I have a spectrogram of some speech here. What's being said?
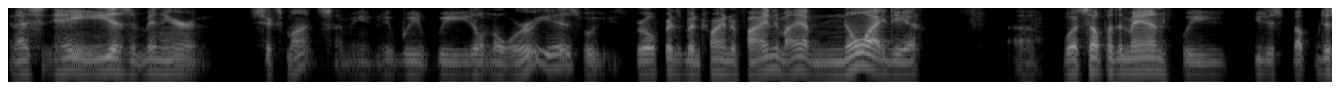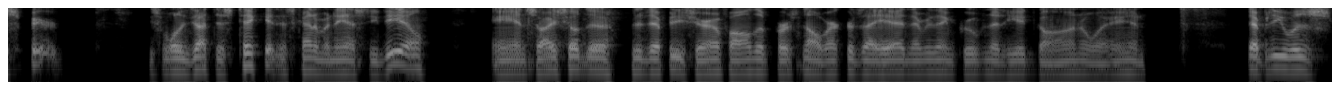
And I said, "Hey, he hasn't been here in six months. I mean, we we don't know where he is. We, his girlfriend's been trying to find him. I have no idea uh, what's up with the man. We he just disappeared." He said, "Well, he's got this ticket. And it's kind of a nasty deal." And so I showed the, the deputy sheriff all the personnel records I had and everything proving that he had gone away. And deputy was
